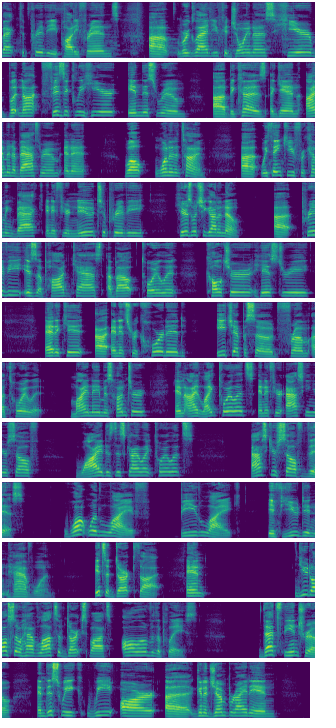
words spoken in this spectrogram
back to Privy, potty friends. Uh, we're glad you could join us here, but not physically here in this room, uh, because again, I'm in a bathroom and at well, one at a time. Uh, we thank you for coming back, and if you're new to Privy, here's what you got to know. Uh, Privy is a podcast about toilet culture, history, etiquette, uh, and it's recorded each episode from a toilet. My name is Hunter, and I like toilets. And if you're asking yourself, why does this guy like toilets? Ask yourself this What would life be like if you didn't have one? It's a dark thought. And you'd also have lots of dark spots all over the place. That's the intro. And this week we are uh, going to jump right in.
